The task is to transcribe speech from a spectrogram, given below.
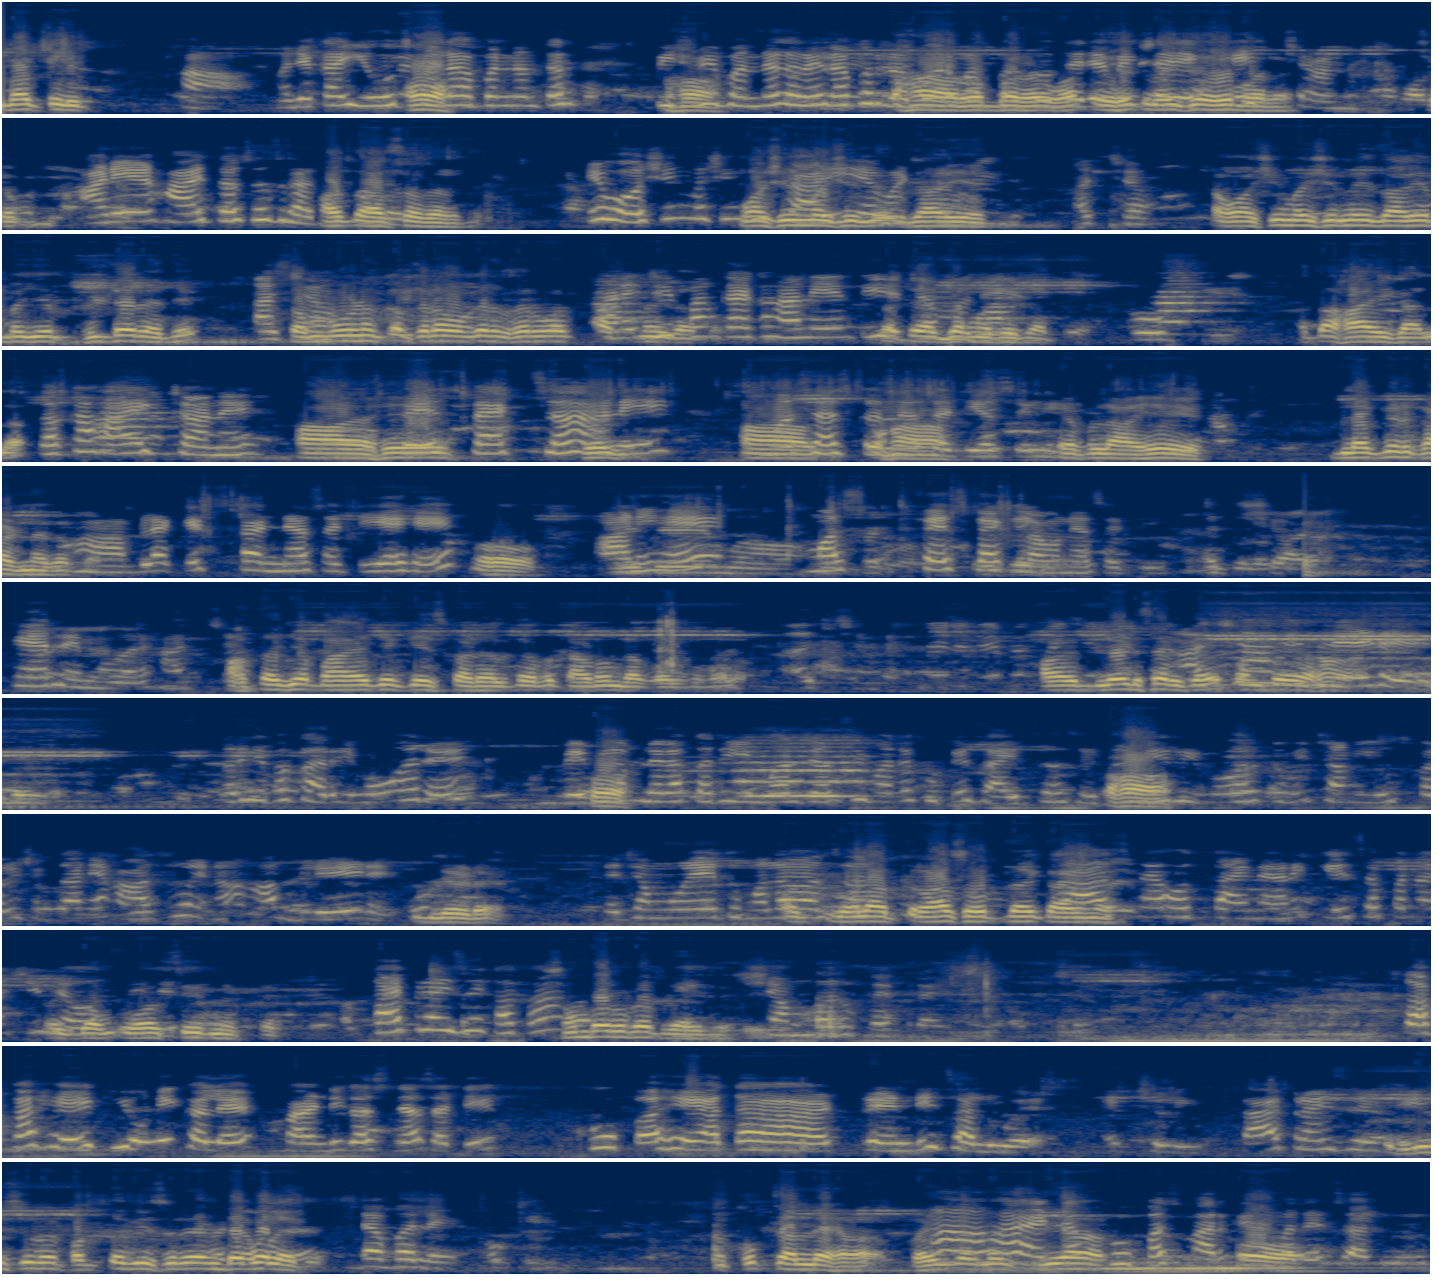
बॅक क्लिप हा म्हणजे काय यूज हा. केला आपण नंतर पिशवी. बंद करायला पण हा, रबर रबर. वापरतो. वा- त्याच्यापेक्षा हे- बरं. एक छान. आहे. आणि हाय तसंच आता राहतं असं करते. हे वॉशिंग मशीन वॉशिंग मशीन जाळी आहे. अच्छा. वॉशिंग मशीन जाळी म्हणजे फिल्टर आहे ते. अच्छा. संपूर्ण कचरा वगैरे सर्व आणि आतमध्ये जी पण जातो. काय घाण आहे ती तर त्याच्यामध्ये याच्यामध्ये जाते. ओके. आता हा एक आला. काका हा एक छान आहे. हा हे फेस पॅकचा हे- आणि हा, मसाज हा. करण्यासाठी असेल हे. आपला हे ब्लॅकेट काढण्याकरता हा ब्लॅकेट्स काढण्यासाठी आहे हे. हो. आणि हे मस्त फेस पॅक लावण्यासाठी. अच्छा. हेअर रिमूव्हर हा अच्छा हाताच्या पायाचे केस काढायला ते आपण काढून दाखवतो तुम्हाला. अच्छा. हा ब्लेड सारखं आहे पण ते अच्छा, हा हे. blade आहे. तर हे बघा रिमूव्हर आहे. हो. आपल्याला कधी इमर्जन्सी मध्ये कुठे जायचं असेल तर हा. हे रिमूव्हर तुम्ही छान युज करू शकता. आणि हा जो आहे ना हा ब्लेड आहे. ब्लेड आहे. त्याच्यामुळे तुम्हाला असं मला त्रास होत नाही काय त्रास नाही. नाही होत काय नाही. आणि केस पण अशी एकदम व्यवस्थित व्यवस्थित येतात. निघतात काय प्राइस आहे काका? शंभर रुपये प्राइस आहे. शंभर रुपये प्राइस काका हे एक युनिक आलंय भांडी घासण्यासाठी. खूप हे आता ट्रेंडी चालू आहे ऍक्च्युली काय प्राइस आहे? वीस रुपये फक्त वीस रुपये डबल आहे. डबल आहे. ओके. खूप चाललंय हा. भयंकर हा म्हणजे हा स्त्रिया आयटम खूपच मार्केटमध्ये चालू आहे.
